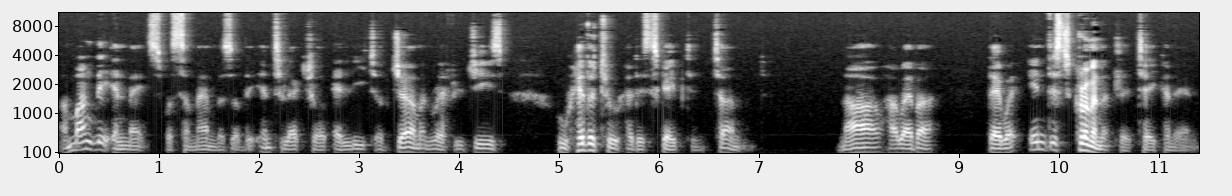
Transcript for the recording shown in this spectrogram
Among the inmates were some members of the intellectual elite of German refugees who hitherto had escaped internment. Now, however, they were indiscriminately taken in,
